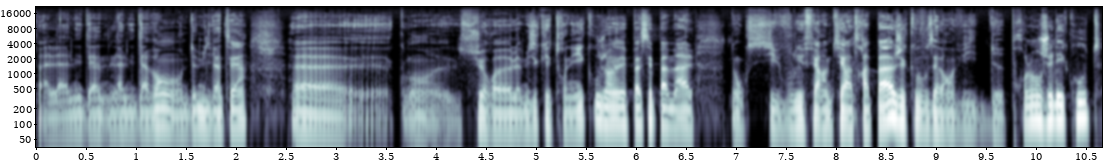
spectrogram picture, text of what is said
enfin l'année d'avant, en 2021, euh, comment, euh, sur euh, la musique électronique, où j'en avais passé pas mal. Donc, si vous voulez faire un petit rattrapage et que vous avez envie de prolonger l'écoute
